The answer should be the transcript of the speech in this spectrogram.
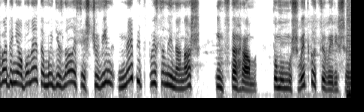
При переведенні абонента ми дізналися, що він не підписаний на наш інстаграм, тому ми швидко це вирішили.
